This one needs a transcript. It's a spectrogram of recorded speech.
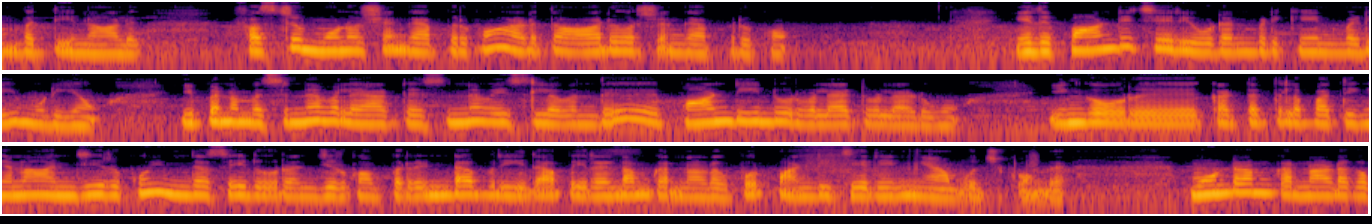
ஐம்பத்தி நாலு. ஃபஸ்ட்டு மூணு வருஷம் கேப் இருக்கும் அடுத்து ஆறு வருஷம் கேப் இருக்கும். இது பாண்டிச்சேரி உடன்படிக்கையின்படி முடியும். இப்போ நம்ம சின்ன விளையாட்டு சின்ன வயசில் வந்து பாண்டின்னு ஒரு விளையாட்டு விளையாடுவோம். இங்கே ஒரு கட்டத்தில் பார்த்திங்கன்னா அஞ்சு இருக்கும் இந்த சைடு ஒரு அஞ்சு இருக்கும். அப்போ ரெண்டாக பிரியுதா? அப்போ இரண்டாம் கர்நாடக போர் பாண்டிச்சேரின்னு ஞாபகம் வச்சுக்கோங்க. மூன்றாம் கர்நாடக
